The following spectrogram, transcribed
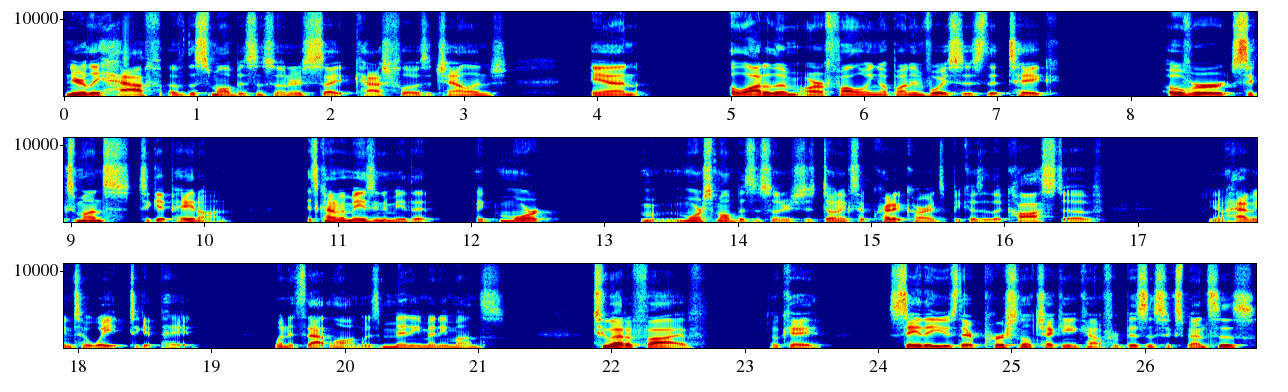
Nearly half of the small business owners cite cash flow as a challenge. And a lot of them are following up on invoices that take over six months to get paid on it's kind of amazing to me that like more more small business owners just don't accept credit cards because of the cost of you know having to wait to get paid when it's that long when it's many many months. Two out of five okay say they use their personal checking account for business expenses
